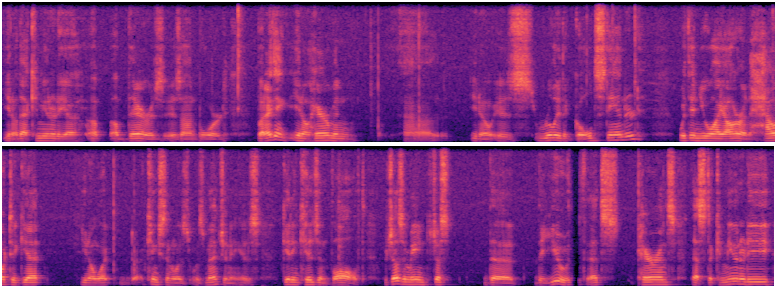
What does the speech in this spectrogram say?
you know that community uh, up up there is is on board. But I think you know Herriman, uh, you know, is really the gold standard within UYR on how to get, you know, what Kingston was was mentioning is getting kids involved which doesn't mean just the the youth. That's parents. That's the community.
